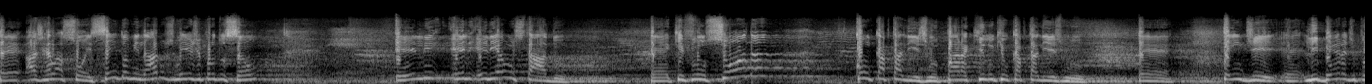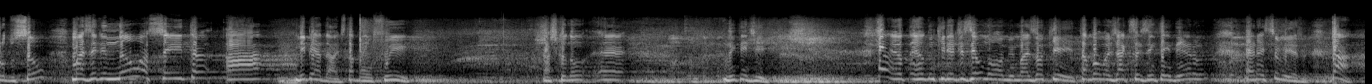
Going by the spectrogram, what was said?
é, as relações sem dominar os meios de produção, ele, ele, ele é um Estado é, que funciona o capitalismo para aquilo que o capitalismo tem de, libera de produção, mas ele não aceita a liberdade. Tá bom, fui. Acho que eu não. Não entendi. É, eu, eu, não queria dizer o nome, mas ok. Tá bom, mas já que vocês entenderam, era isso mesmo. Tá.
